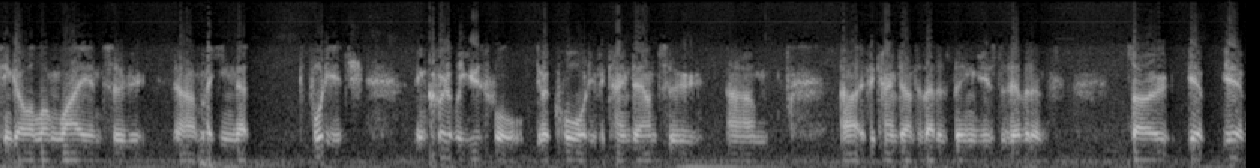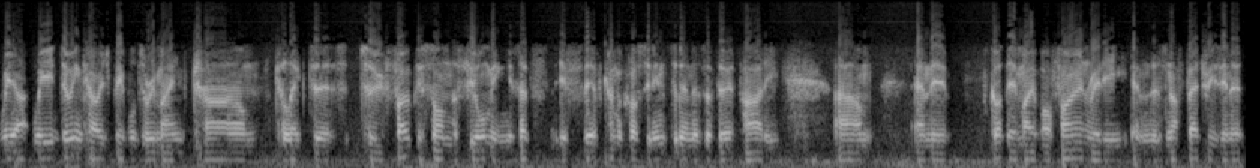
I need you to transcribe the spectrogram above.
can go a long way into uh, making that footage incredibly useful in a court if it came down to um, uh, if it came down to that as being used as evidence. So yeah, yeah, we are, we do encourage people to remain calm, collected, to focus on the filming. If that's if they've come across an incident as a third party, um, and they've got their mobile phone ready and there's enough batteries in it,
